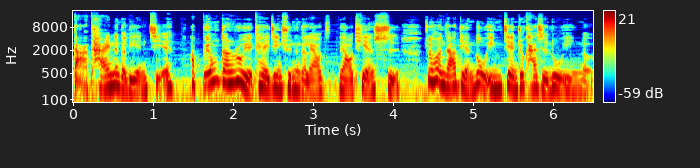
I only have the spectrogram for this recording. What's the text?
打开那个连接啊，不用登入也可以进去那个聊聊天室。最后你只要点录音键就开始录音了。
